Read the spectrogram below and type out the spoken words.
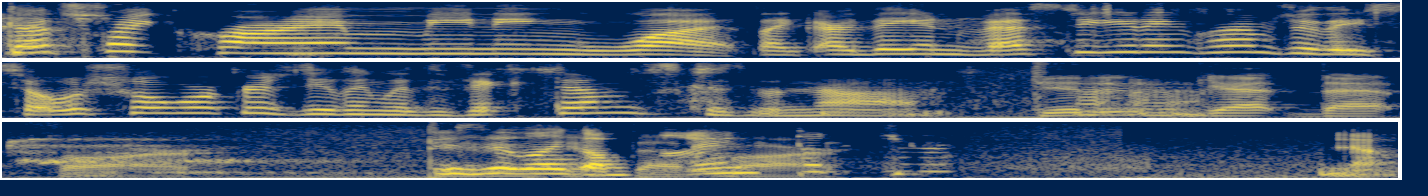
Touched by crime meaning what? Like, are they investigating crimes? Are they social workers dealing with victims? Because no. Didn't Uh-uh. get that far. Is Didn't it like a get that mind far. No.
